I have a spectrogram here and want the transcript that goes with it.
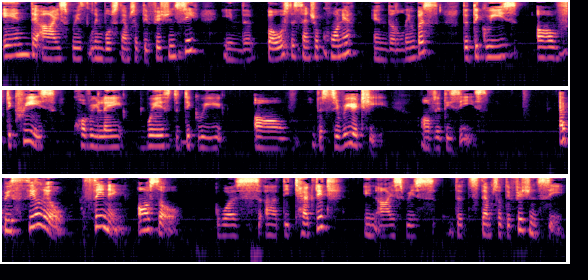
in the eyes with limbal stem cell deficiency in the, both the central cornea and the limbus. The degrees of decrease correlate with the degree of the severity of the disease. Epithelial thinning also was uh, detected in eyes with the stem cell deficiency.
